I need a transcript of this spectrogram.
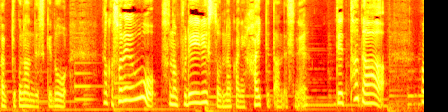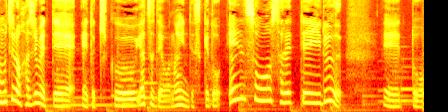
楽曲なんですけど、なんかそれをそのプレイリストの中に入ってたんですね。で、ただ、もちろん初めて、え、ー、と、聞くやつではないんですけど、演奏されている、えっ、ー、と、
